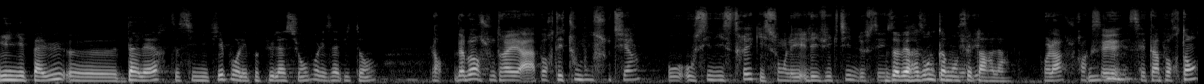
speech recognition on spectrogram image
il n'y ait pas eu d'alerte signifiée pour les populations, pour les habitants? D'abord, je voudrais apporter tout mon soutien aux, sinistrés qui sont les, victimes de ces. Vous avez raison de commencer par là. Voilà, je crois que c'est important.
